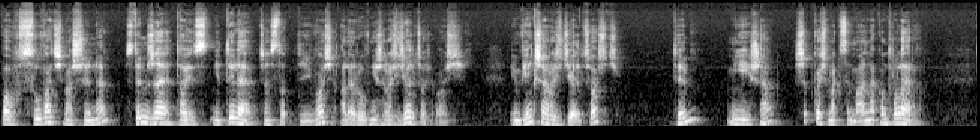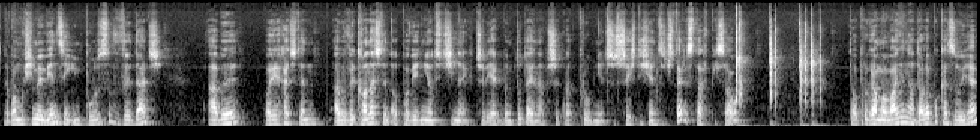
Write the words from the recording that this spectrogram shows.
posuwać maszynę, z tym, że to jest nie tyle częstotliwość, ale również rozdzielczość osi. Im większa rozdzielczość, tym mniejsza szybkość maksymalna kontrolera. No bo musimy więcej impulsów wydać, aby pojechać ten, aby wykonać ten odpowiedni odcinek. Czyli jakbym tutaj na przykład próbnie 6400 wpisał, to oprogramowanie na dole pokazuje,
